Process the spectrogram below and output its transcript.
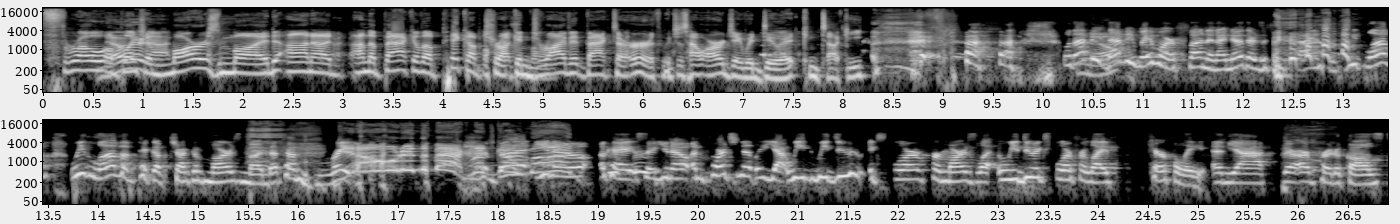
throw No, a bunch of not. Mars mud on a on the back of a pickup truck and mud. drive it back to Earth, which is how RJ would do it, Kentucky. well that'd You be know? that'd be way more fun and i know there's a few scientists we'd love we'd love a pickup truck of mars mud that sounds great Get on in the back. Let's go, but you know okay so you know unfortunately yeah we we do explore for mars li- we do explore for life carefully and yeah there are protocols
